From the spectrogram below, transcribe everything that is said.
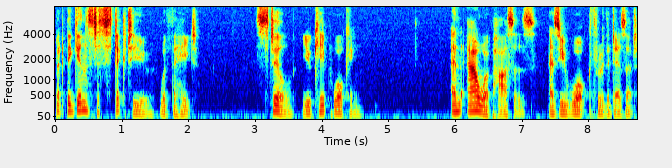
but begins to stick to you with the heat. Still, you keep walking. An hour passes as you walk through the desert,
